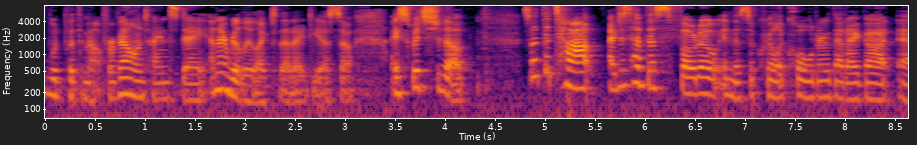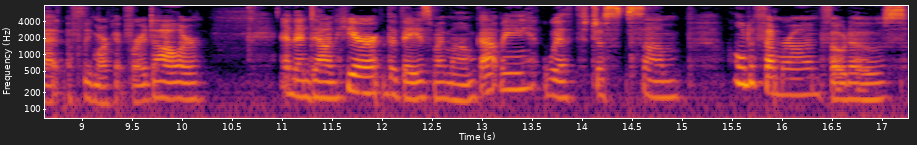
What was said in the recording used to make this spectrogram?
would put them out for Valentine's Day and I really liked that idea. So I switched it up. So at the top, I just have this photo in this acrylic holder that I got at a flea market for a dollar. And then down here, the vase my mom got me with just some old ephemeron photos.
